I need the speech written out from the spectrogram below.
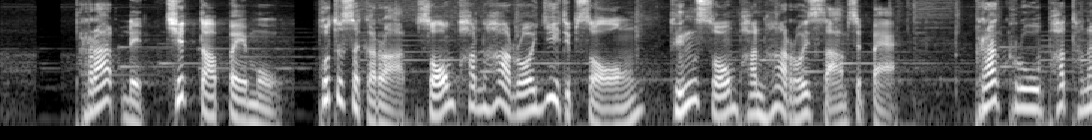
2515 พระเด็ดชิตตาเปโมพุทธศักราช 2522 ถึง 2538 พระครูพัฒน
